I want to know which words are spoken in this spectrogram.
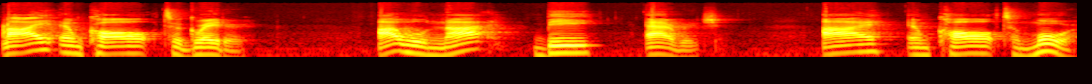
I am called to greater. I will not be average. I am called to more.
